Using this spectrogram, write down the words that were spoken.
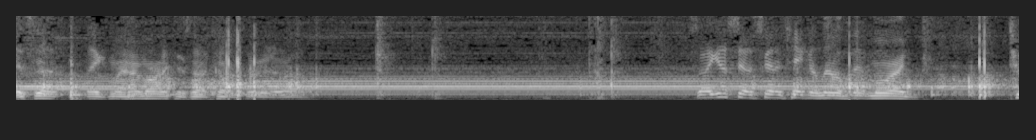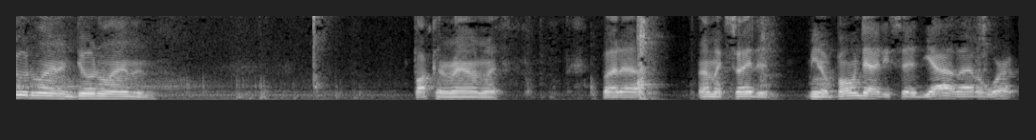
it's not like my harmonica's not coming through at all. So I guess it's going to take a little bit more tootling and doodling and fucking around with. But uh, I'm excited. You know, Bone Daddy said, yeah, that'll work.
